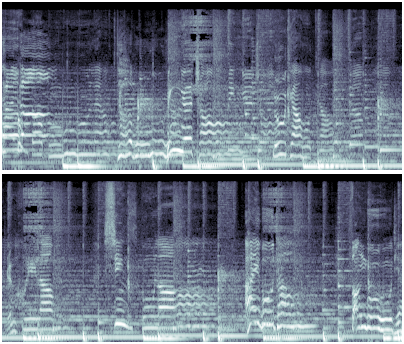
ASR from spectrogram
太高到不了。到不了明月照，路迢迢，人会老，心不老。爱不到，放不掉，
